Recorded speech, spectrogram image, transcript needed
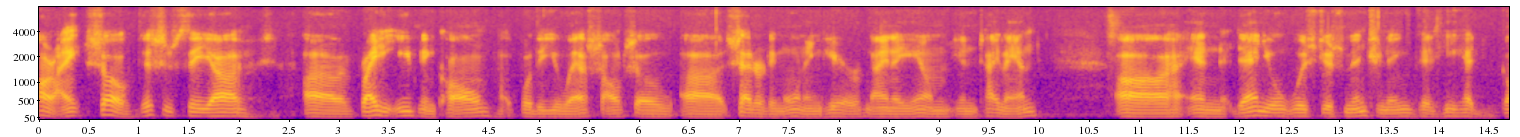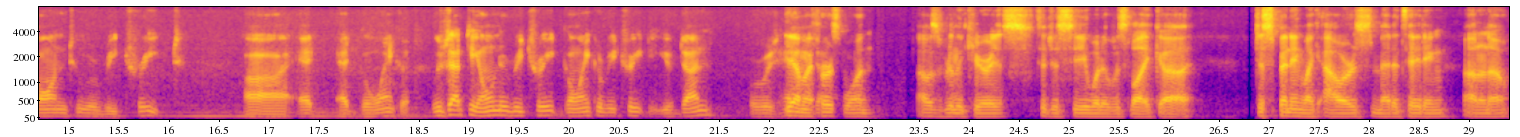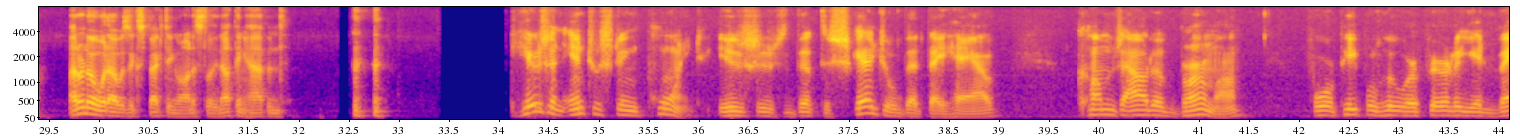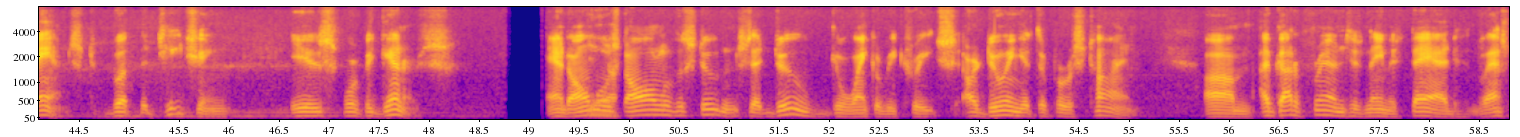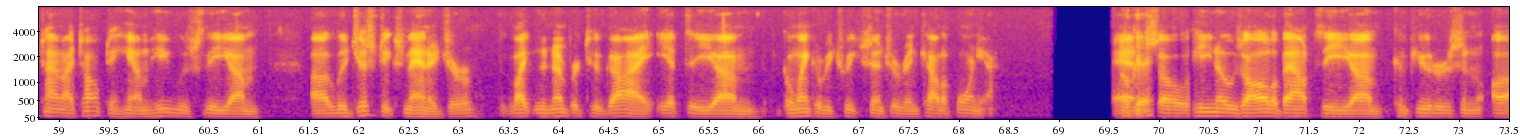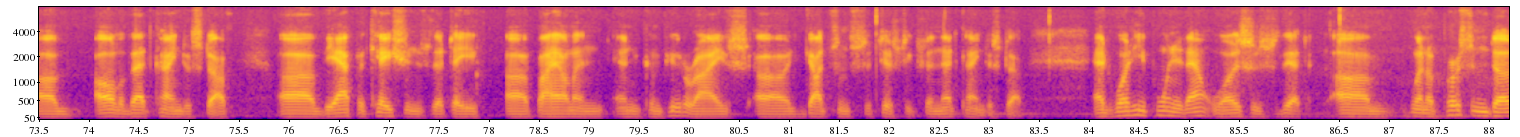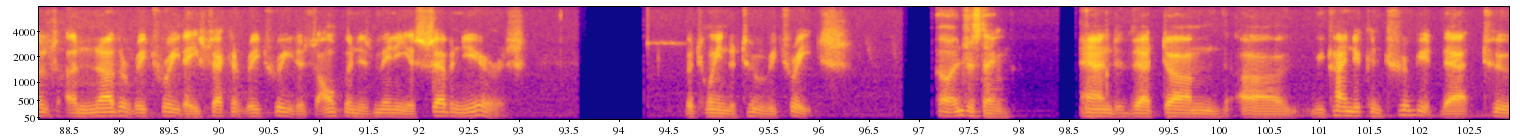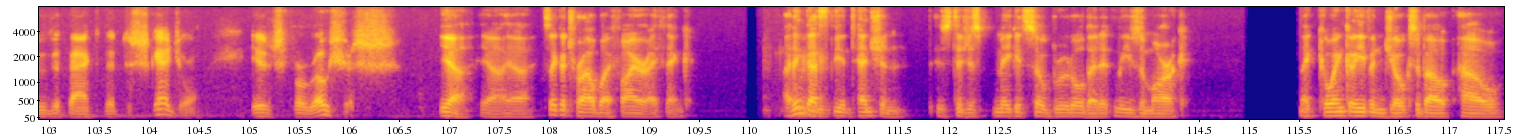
All right, so this is the uh, uh, Friday evening call for the U.S., also uh, Saturday morning here, 9 a.m. in Thailand. Uh, and Daniel was just mentioning that he had gone to a retreat uh, at, at Goenka. Was that the only retreat, Goenka retreat that you've done? Or was Yeah, my done- first one. I was really curious to just see what it was like, uh, just spending like hours meditating. I don't know. I don't know what I was expecting, honestly. Nothing happened. here's an interesting point is, is that the schedule that they have comes out of Burma for people who are fairly advanced, but the teaching is for beginners. And almost all of the students that do Goenka retreats are doing it the first time. Um, I've got a friend, his name is Dad. Last time I talked to him, he was the um, uh, logistics manager like the number two guy at the um, Goenka Retreat Center in California. And Okay. so he knows all about the um, computers and um, all of that kind of stuff, uh, the applications that they uh, file and, and computerize, uh, got some statistics and that kind of stuff. And what he pointed out was is that um, when a person does another retreat, a second retreat, it's often as many as seven years between the two retreats. Oh, interesting. And that um, uh, we kind of contribute that to the fact that the schedule is ferocious. Yeah, yeah, yeah. It's like a trial by fire, I think. I think that's the intention is to just make it so brutal that it leaves a mark. Like Goenka even jokes about how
